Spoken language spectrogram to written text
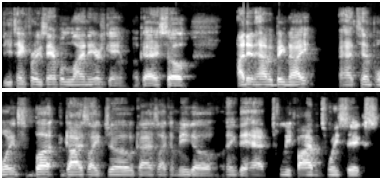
you take for example the Lioneers game, okay, so I didn't have a big night. I had ten points, but guys like Joe, guys like Amigo, I think they had twenty five and twenty six.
